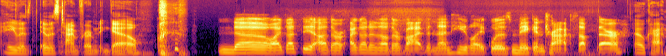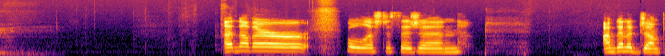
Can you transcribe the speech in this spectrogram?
he was it was time for him to go. No, I got the other. I got another vibe, and then he like was making tracks up there. Okay. Another foolish decision. I'm gonna jump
